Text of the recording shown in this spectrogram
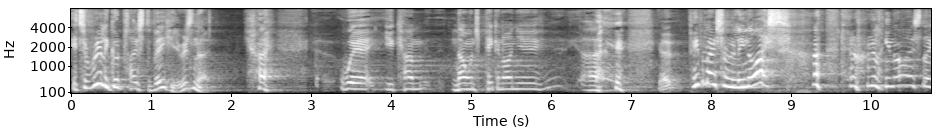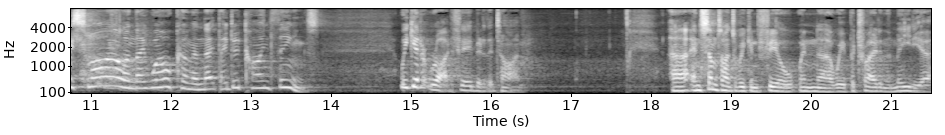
it's a really good place to be here, isn't it? Where you come, no one's picking on you. Uh, you know, people are actually really nice. They're really nice. They smile and they welcome and they, they do kind things. We get it right a fair bit of the time. Uh, and sometimes we can feel when uh, we're portrayed in the media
